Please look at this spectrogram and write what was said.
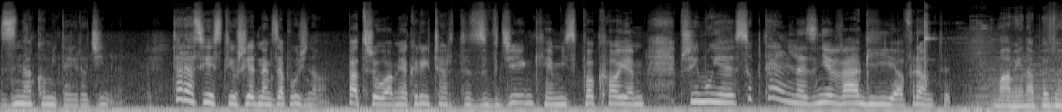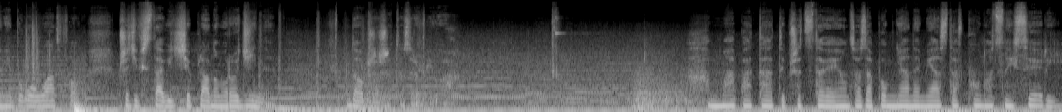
znakomitej rodziny. Teraz jest już jednak za późno. Patrzyłam, jak Richard z wdziękiem i spokojem przyjmuje subtelne zniewagi i afronty. Mamie na pewno nie było łatwo przeciwstawić się planom rodziny. Dobrze, że to zrobiła. Mapa taty przedstawiająca zapomniane miasta w północnej Syrii.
